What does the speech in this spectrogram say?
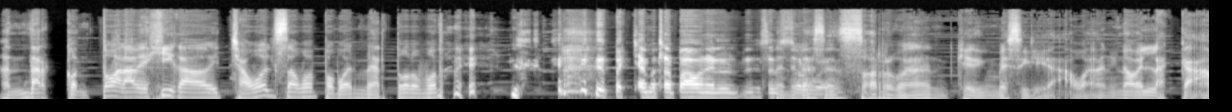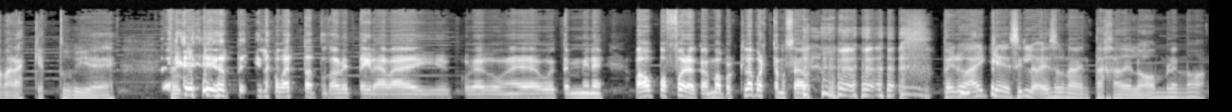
Andar con toda la vejiga hecha bolsa, weón, para poder mear todos los botones Después quedarme atrapado en el en ascensor, el weón. ascensor, weón. Qué imbecilidad, weón. Y no ver las cámaras, qué estupidez. y la weá está totalmente grabada y el como eh, weón, termine. Vamos por fuera, calma, ¿por qué la puerta no se abre? Pero hay que decirlo, es una ventaja de los hombres, ¿no?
